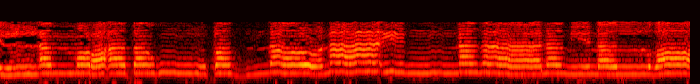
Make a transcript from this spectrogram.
إلا امرأته قدرنا إنها لمن الغابرين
